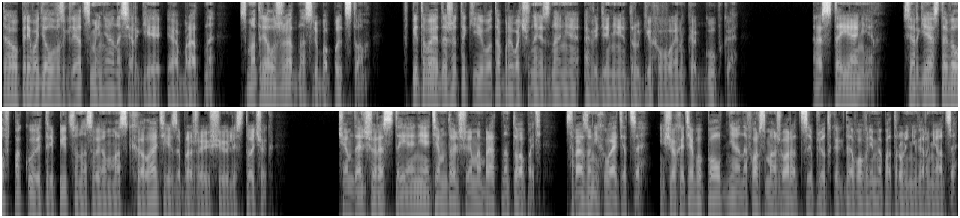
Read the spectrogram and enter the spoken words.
Тео переводил взгляд с меня на Сергея и обратно. Смотрел жадно, с любопытством. Впитывая даже такие вот обрывочные знания о ведении других войн, как губка. Расстояние. Сергей оставил в покое трепицу на своем маск-халате, изображающую листочек. Чем дальше расстояние, тем дольше им обратно топать. Сразу не хватится. Еще хотя бы полдня на форс-мажор отсыплют, когда вовремя патруль не вернется.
